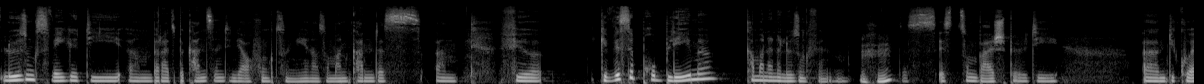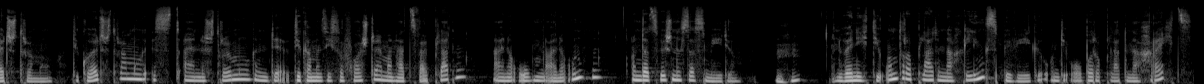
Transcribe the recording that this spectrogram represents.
Lösungswege, die ähm, bereits bekannt sind und die auch funktionieren. Also man kann das ähm, für gewisse Probleme kann man eine Lösung finden. Mhm. Das ist zum Beispiel die, ähm, die Couette-Strömung. Die Couette-Strömung ist eine Strömung, in der, die kann man sich so vorstellen, man hat zwei Platten, eine oben, eine unten und dazwischen ist das Medium. Mhm. Und wenn ich die untere Platte nach links bewege und die obere Platte nach rechts,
